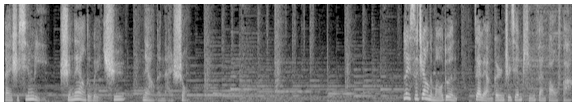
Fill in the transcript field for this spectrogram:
但是心里是那样的委屈，那样的难受。类似这样的矛盾在两个人之间频繁爆发。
